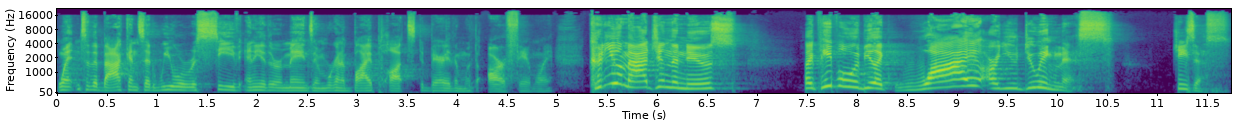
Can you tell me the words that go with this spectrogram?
went into the back and said, we will receive any of the remains and we're going to buy plots to bury them with our family? Could you imagine the news? Like, people would be like, why are you doing this? Jesus.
